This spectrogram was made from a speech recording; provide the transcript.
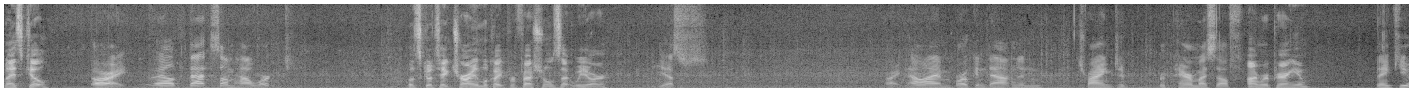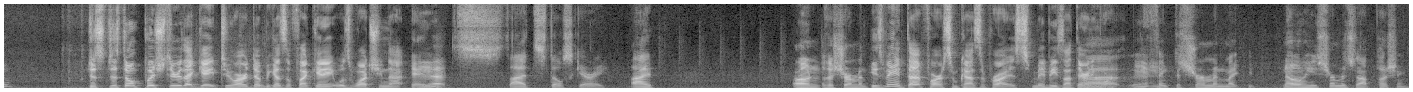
Nice kill. All right. Well, that somehow worked. Let's go take Charlie and look like professionals that we are. Yes. All right. Now I'm broken down and trying to repair myself. I'm repairing you. Thank you. Just just don't push through that gate too hard though, because the Flight 8 was watching that. Okay, Hmm. that's that's still scary. I. Oh no, the Sherman. He's made it that far, so I'm kind of surprised. Maybe he's not there anymore. Uh, I think the Sherman might be. No, he's Sherman's not pushing.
